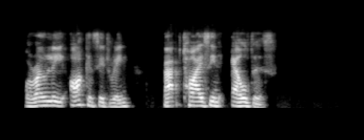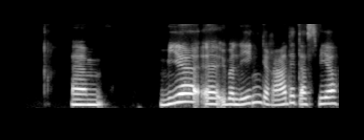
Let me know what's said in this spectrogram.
or only are considering baptizing elders. Ähm, wir äh, überlegen gerade, dass wir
